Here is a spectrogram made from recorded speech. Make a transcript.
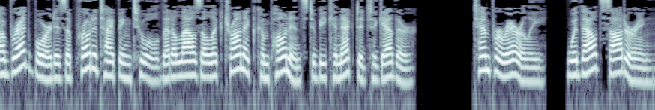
A breadboard is a prototyping tool that allows electronic components to be connected together temporarily without soldering.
